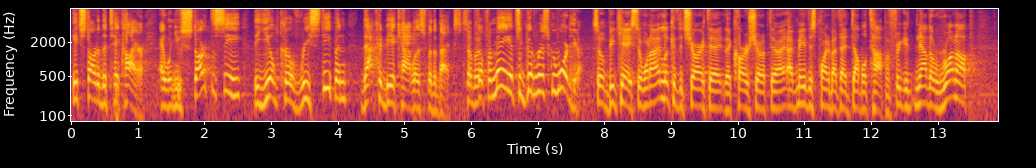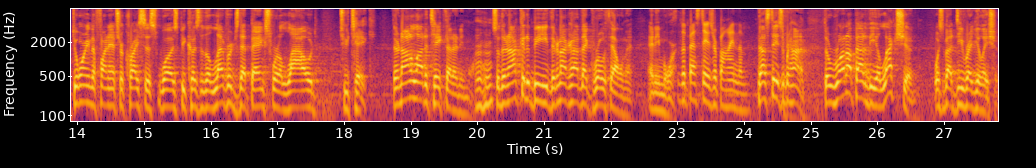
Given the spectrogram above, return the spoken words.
It started to tick higher. And when you start to see the yield curve re-steepen, that could be a catalyst for the banks. So, so for me, it's a good risk reward here. So BK, so when I look at the chart that, that Carter showed up there, I, have made this point about that double top. Now the run up during the financial crisis was because of the leverage that banks were allowed to take. They're not allowed to take that anymore. Mm-hmm. So they're not going to be, they're not going to have that growth element anymore. So the best days are behind them. Best days are behind them. The run up out of the election was about deregulation.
